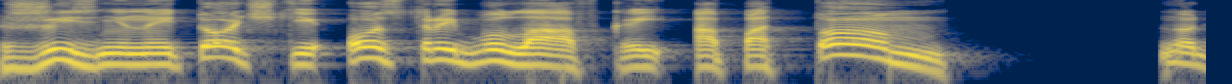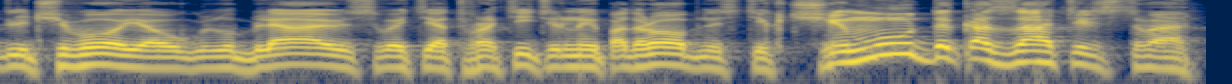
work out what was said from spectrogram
жизненные точки острой булавкой, а потом... Но для чего я углубляюсь в эти отвратительные подробности? К чему доказательства?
